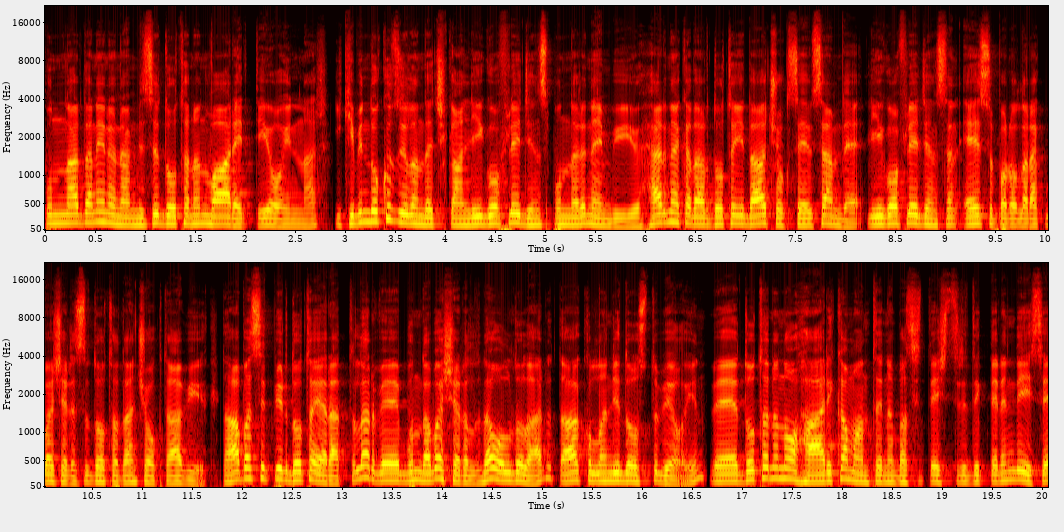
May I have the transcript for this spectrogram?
Bunlardan en önemlisi Dota'nın var ettiği oyunlar. 2009 yılında çıkan League of Legends bunların en büyüğü. Her ne kadar Dota'yı daha çok sevsem de League of Legends'ın e-spor olarak başarısı Dota'dan çok daha büyük. Daha basit bir Dota yarattılar ve bunda başarılı da oldular. Daha kullanıcı dostu bir oyun. Ve Dota'nın o harika mantığını basitleştirdiklerinde ise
